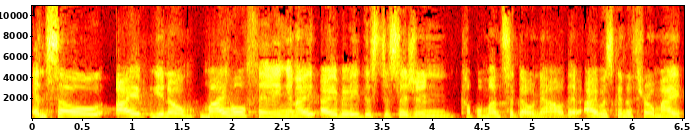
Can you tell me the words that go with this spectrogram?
And so I, you know, my whole thing, and I, I made this decision a couple months ago now that I was going to throw my,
